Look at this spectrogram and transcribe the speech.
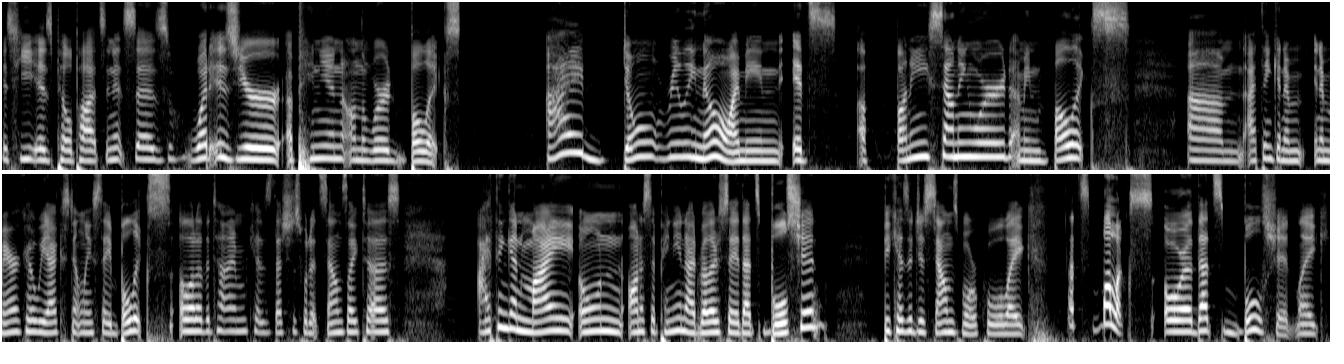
is he is Pillpots. And it says, What is your opinion on the word bullocks? I don't really know. I mean, it's a funny sounding word. I mean, bullocks. Um, I think in in America we accidentally say bullocks a lot of the time because that's just what it sounds like to us. I think, in my own honest opinion, I'd rather say that's bullshit because it just sounds more cool. Like that's bullocks or that's bullshit. Like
